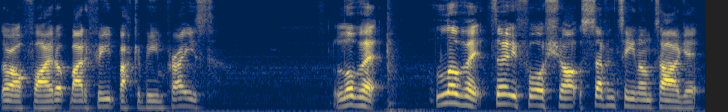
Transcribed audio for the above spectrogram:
They're all fired up by the feedback of being praised. Love it. Love it. 34 shots, 17 on target,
